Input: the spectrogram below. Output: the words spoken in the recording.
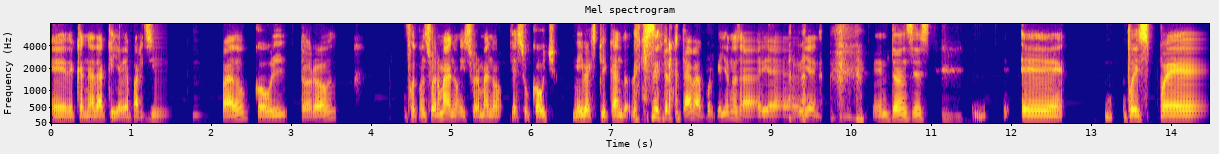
eh, de Canadá que ya había participado, Cole Toro, fue con su hermano y su hermano, de su coach, me iba explicando de qué se trataba, porque yo no sabía bien. Entonces, eh, pues, pues,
